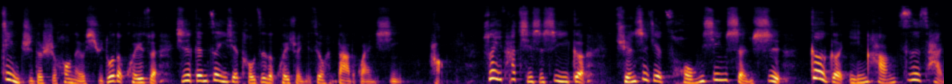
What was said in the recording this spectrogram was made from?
净值的时候呢，有许多的亏损，其实跟这一些投资的亏损也是有很大的关系。好。所以它其实是一个全世界重新审视各个银行资产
